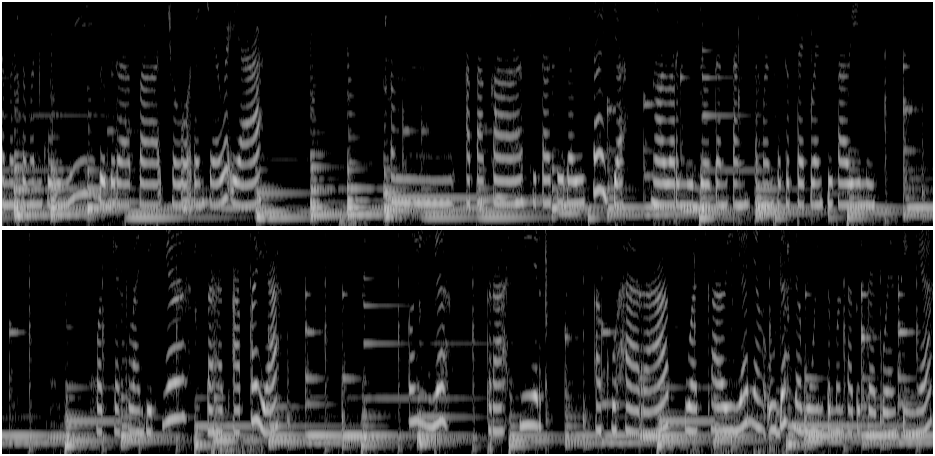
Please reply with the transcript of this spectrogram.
teman-temanku ini beberapa cowok dan cewek ya. Um, apakah kita sudahi saja ngalor ngidul tentang teman satu frekuensi kali ini. Podcast selanjutnya bahas apa ya? Oh iya, terakhir Aku harap buat kalian yang udah nemuin teman satu frekuensinya,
